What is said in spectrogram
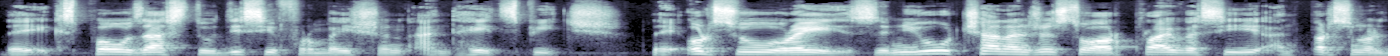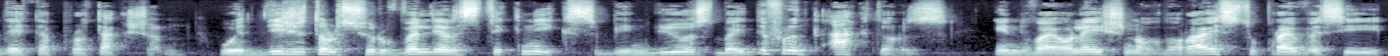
they expose us to disinformation and hate speech. They also raise new challenges to our privacy and personal data protection, with digital surveillance techniques being used by different actors in violation of the rights to privacy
